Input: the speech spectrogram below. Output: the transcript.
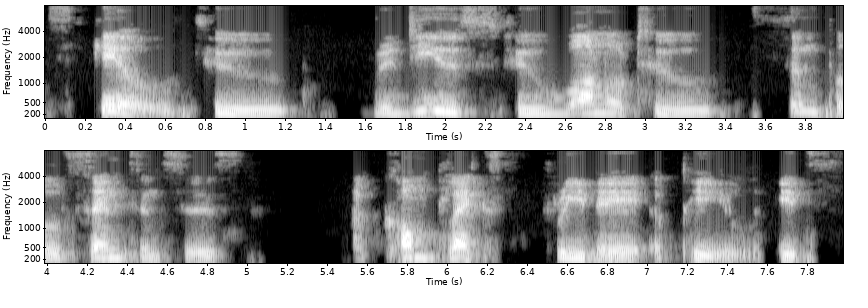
skill to reduce to one or two simple sentences a complex three day appeal. It's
